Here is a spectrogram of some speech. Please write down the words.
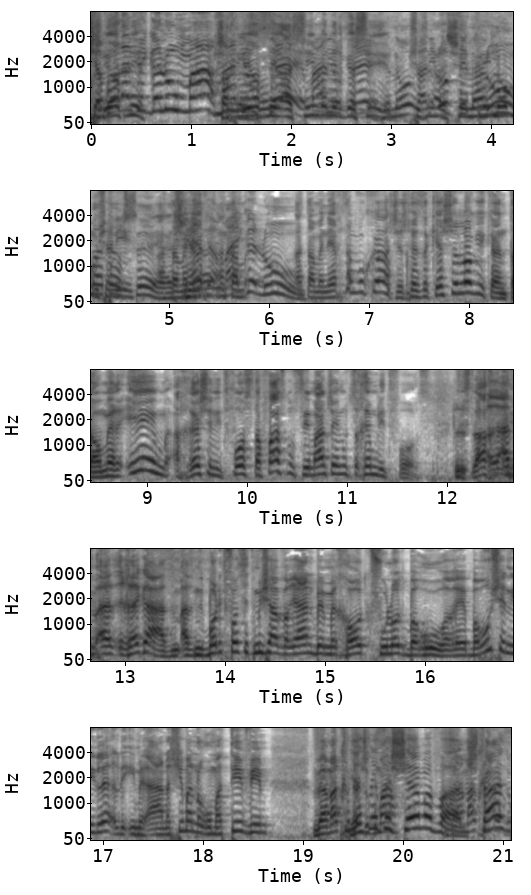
שיבואו אליי ויגלו מה, מה אני עושה, נרעשים מה אני ונרגשים. לא- שאני לא עושה לא כלום, מה שאני... מה יגלו? אתה מניח את המבוקש, יש לך איזה קשר לוגיקה, אתה אומר אם אחרי שנתפוס תפסנו, סימן שהיינו צריכים לתפוס. תסלח לי. רגע, אז בוא נתפוס את מי שעבריין במרכאות כפולות ברור. הרי ברור שהאנשים הנורמטיביים, ואמרתי לכם את יש הדוגמה... לזה שם אבל, שטאזי,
